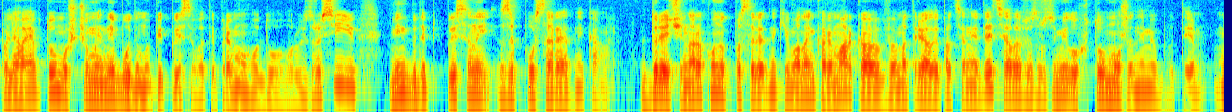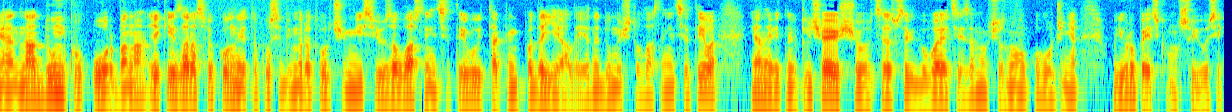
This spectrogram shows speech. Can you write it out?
полягає в тому, що ми не будемо підписувати прямого договору із Росією, він буде підписаний з посередниками. До речі, на рахунок посередників маленька ремарка в матеріалі про це не йдеться, але вже зрозуміло, хто може ними бути. Е, на думку Орбана, який зараз виконує таку собі миротворчу місію за власною ініціативою, так він подає, але я не думаю, що власна ініціатива. Я навіть не виключаю, що це все відбувається із за мовчазного погодження у Європейському Союзі.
